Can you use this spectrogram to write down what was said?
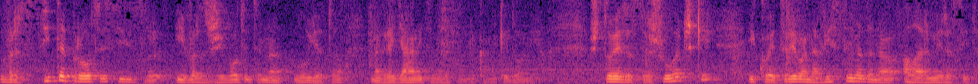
врз сите процеси и врз животите на луѓето, на граѓаните на Република Македонија, што е застрашувачки и кое треба на вистина да на алармира сите.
